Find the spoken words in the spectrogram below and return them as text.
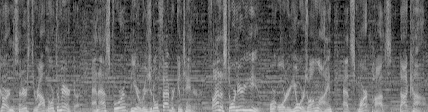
garden centers throughout North America and ask for the original fabric container. Find a store near you or order yours online at smartpots.com.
